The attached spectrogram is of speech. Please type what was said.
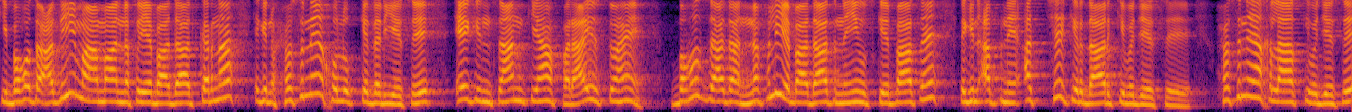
कि बहुत अदीम आमाल नफली इबादत करना, लेकिन हसन खलुक के ज़रिए से एक इंसान के यहाँ फ़राइज़ तो हैं, बहुत ज़्यादा नफली इबादत नहीं उसके पास हैं, लेकिन अपने अच्छे किरदार की वजह से, हसन अखलाक की वजह से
